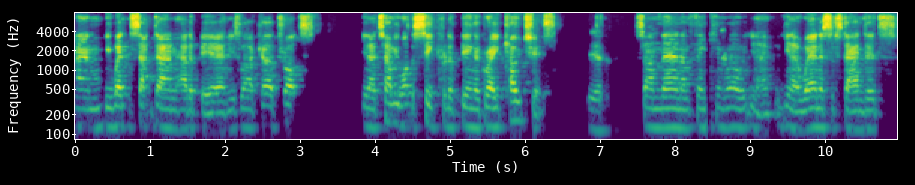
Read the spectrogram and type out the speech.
And we went and sat down and had a beer. And he's like, uh, Trots, you know, tell me what the secret of being a great coach is. Yeah. So I'm there and I'm thinking, well, you know, you know, awareness of standards,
